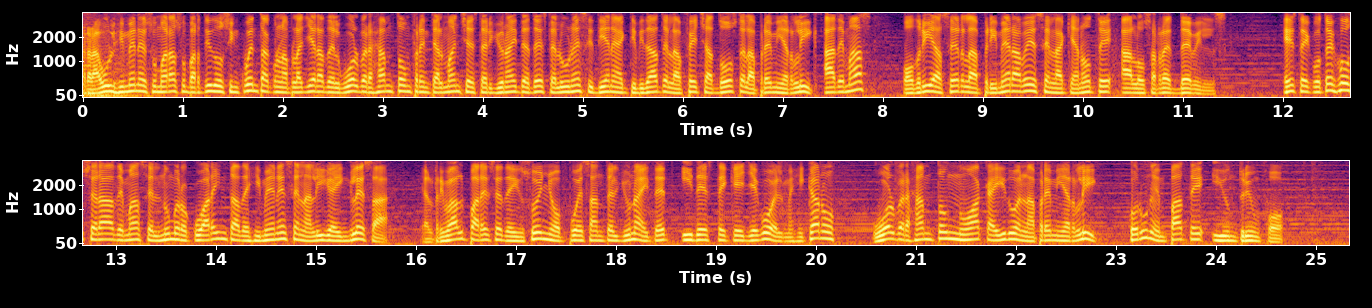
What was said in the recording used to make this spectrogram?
Raúl Jiménez sumará su partido 50 con la playera del Wolverhampton frente al Manchester United este lunes y tiene actividad en la fecha 2 de la Premier League. Además, podría ser la primera vez en la que anote a los Red Devils. Este cotejo será además el número 40 de Jiménez en la liga inglesa. El rival parece de ensueño pues ante el United y desde que llegó el mexicano, Wolverhampton no ha caído en la Premier League, con un empate y un triunfo.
